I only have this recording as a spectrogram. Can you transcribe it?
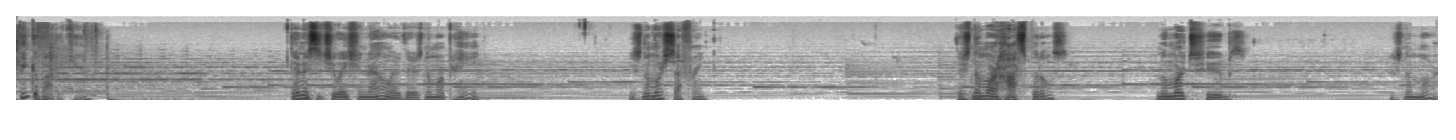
Think about it, Ken. They're in a situation now where there's no more pain. There's no more suffering. There's no more hospitals. No more tubes. There's no more.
